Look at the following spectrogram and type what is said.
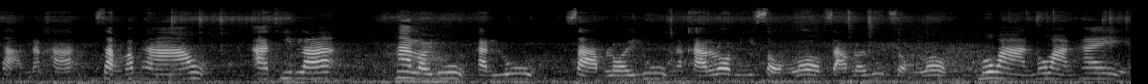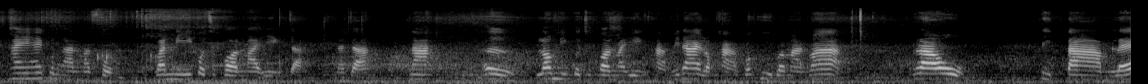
23 นะคะ สั่งมะพร้าว อาทิตย์ละ 500 ลูกพันลูก 300 ลูกนะคะ รอบนี้ 2 รอบ 300 ลูก 2 รอบ เมื่อวานเมื่อวานให้ให้ให้คนงานมาส่ง วันนี้กฎชกรมาเองจ้ะนะจ๊ะนะเออรอบนี้กฎชกรมาเองค่ะ ไม่ได้หรอกค่ะ ก็คือประมาณว่าเราติดตามและ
